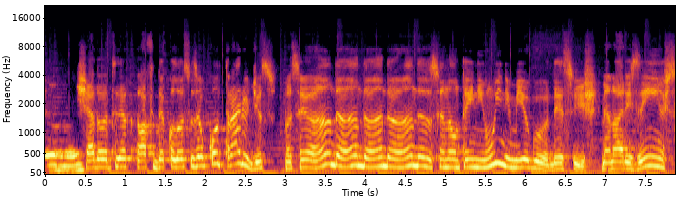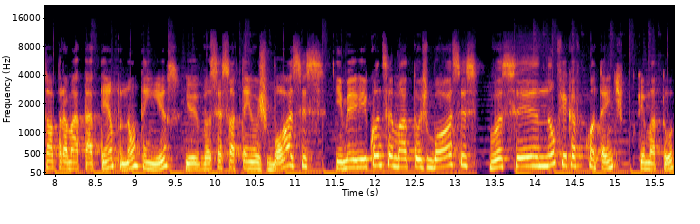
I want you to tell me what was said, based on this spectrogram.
Uhum. Shadow of the, of the Colossus é o contrário disso. Você anda, anda, anda, anda, você não tem nenhum inimigo desses menores só para matar tempo, não tem isso. E você só tem os bosses. E, e quando você mata os bosses, você não fica contente porque matou.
